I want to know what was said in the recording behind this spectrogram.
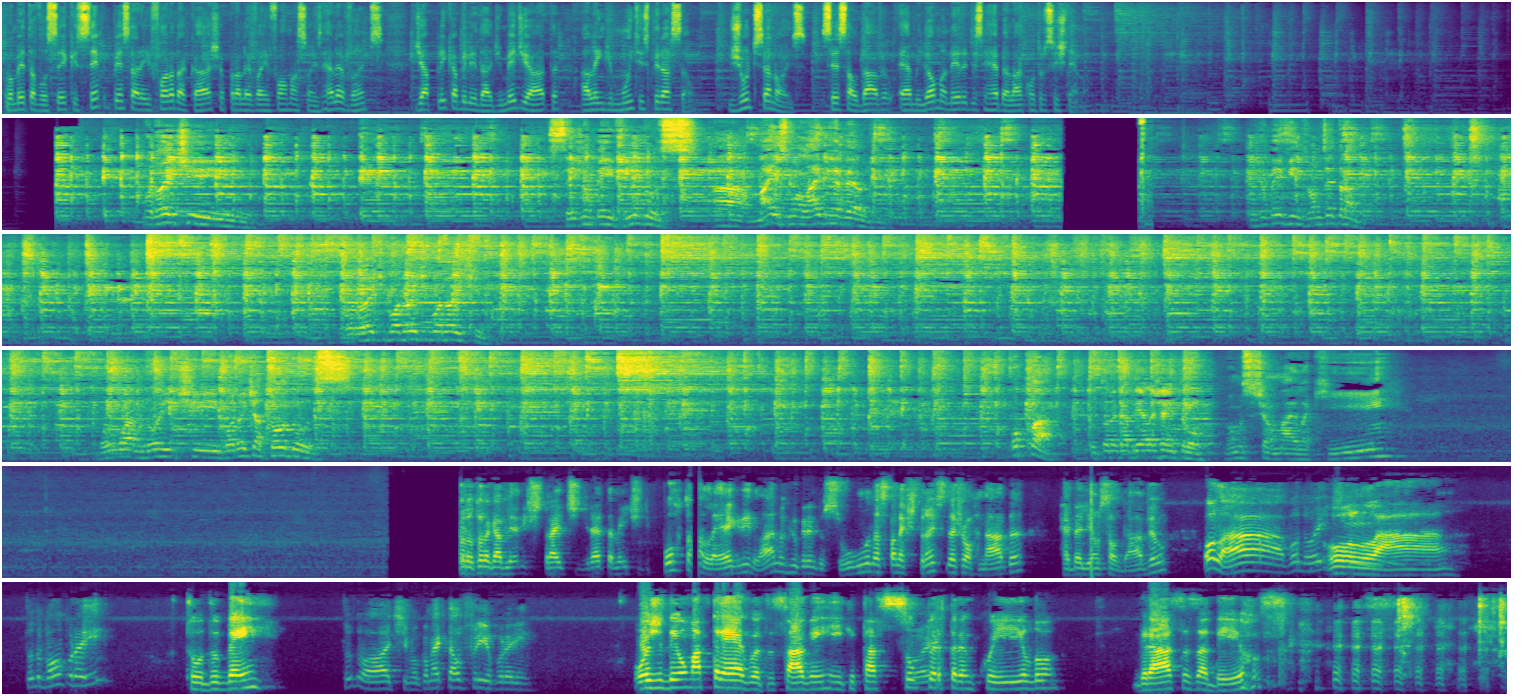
Prometo a você que sempre pensarei fora da caixa para levar informações relevantes, de aplicabilidade imediata, além de muita inspiração. Junte-se a nós. Ser saudável é a melhor maneira de se rebelar contra o sistema. Boa noite! Sejam bem-vindos a mais uma Live Rebelde. Sejam bem-vindos, vamos entrando. Noite, boa noite, boa noite. Boa noite, boa noite a todos. Opa, a doutora Gabriela já entrou. Vamos chamar ela aqui. Doutora Gabriela Streit, diretamente de Porto Alegre, lá no Rio Grande do Sul, uma das palestrantes da jornada Rebelião Saudável. Olá, boa noite. Olá. Tudo bom por aí? Tudo bem? Tudo ótimo. Como é que tá o frio por aí? Hoje deu uma trégua, tu sabe, Henrique? Tá super tranquilo. Graças a Deus.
